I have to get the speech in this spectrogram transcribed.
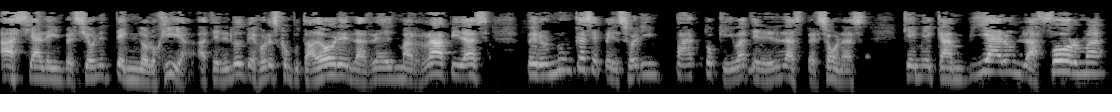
hacia la inversión en tecnología, a tener los mejores computadores, las redes más rápidas, pero nunca se pensó el impacto que iba a tener en las personas que me cambiaron la forma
